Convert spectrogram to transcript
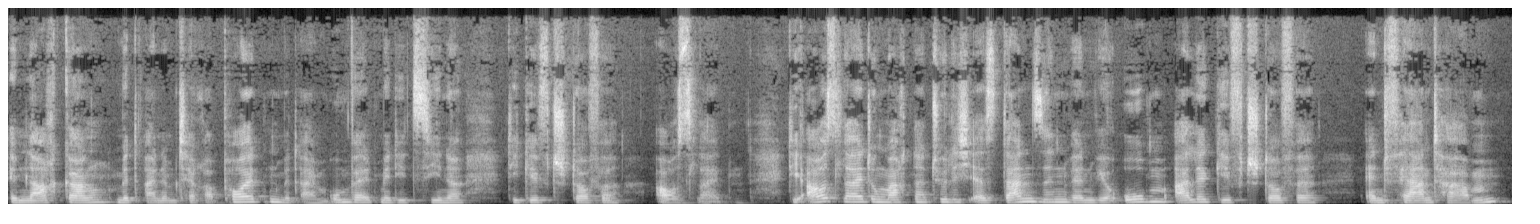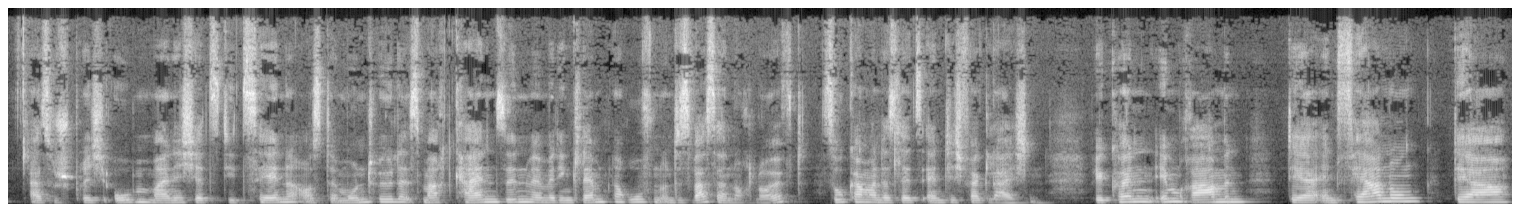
im Nachgang mit einem Therapeuten, mit einem Umweltmediziner die Giftstoffe ausleiten. Die Ausleitung macht natürlich erst dann Sinn, wenn wir oben alle Giftstoffe entfernt haben. Also sprich, oben meine ich jetzt die Zähne aus der Mundhöhle. Es macht keinen Sinn, wenn wir den Klempner rufen und das Wasser noch läuft. So kann man das letztendlich vergleichen. Wir können im Rahmen der Entfernung der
